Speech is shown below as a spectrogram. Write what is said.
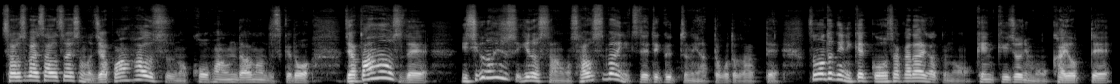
サウスバイサウスウェストのジャパンハウスのコーファウンダーなんですけど、ジャパンハウスで石黒博さんをサウスバイに連れていくっていうのをやったことがあって、その時に結構大阪大学の研究所にも通って、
